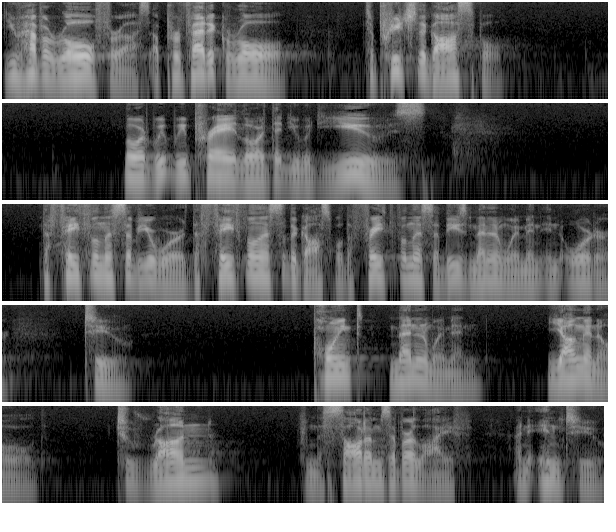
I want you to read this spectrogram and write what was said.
you have a role for us, a prophetic role to preach the gospel. Lord, we, we pray, Lord, that you would use the faithfulness of your word, the faithfulness of the gospel, the faithfulness of these men and women in order to point men and women, young and old, to run from the Sodoms of our life and into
